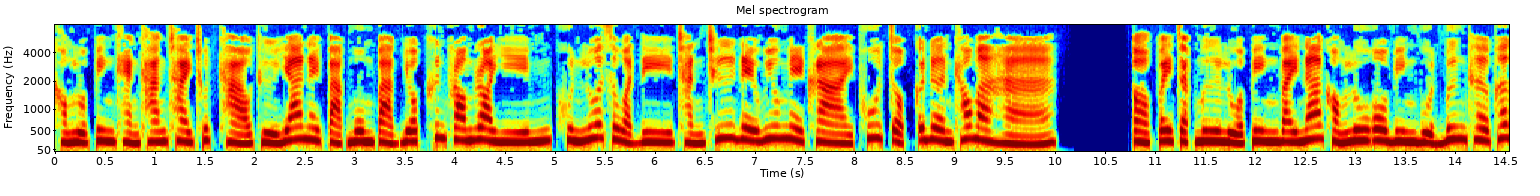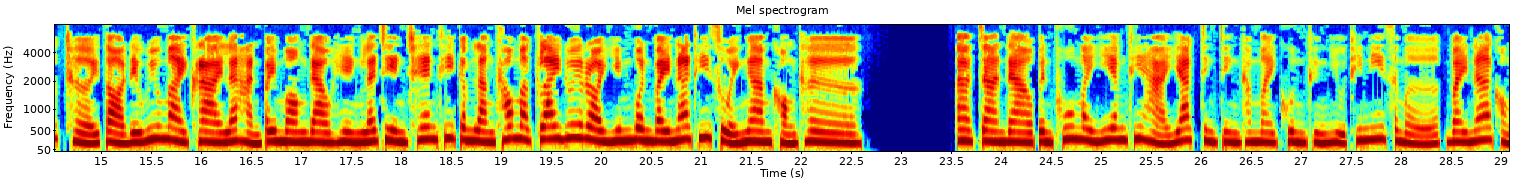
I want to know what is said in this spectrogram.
ของหลวงปิงแข็งค้างชายชุดขาวถือย่าในปากมุมปากยกขึ้นพร้อมรอยยิ้ม คุณลั่วสวัสดี ฉันชื่อเดวิลเมครายพูดจบก็เดินเข้ามาหาออกไปจากมือหลัวปิงใบหน้าของลูโอบิงบูดบึ้งเธอเพิกเฉยต่อเดวิลไมครายและหันไปมองดาวเฮงและเจียงเช่นที่กำลังเข้ามาใกล้ด้วยรอยยิ้มบนใบหน้าที่สวยงามของเธอ อาจารย์ดาวเป็นผู้มาเยี่ยมที่หายากจริง ๆ ทำไมคุณถึงอยู่ที่นี่เสมอ ใบหน้าของ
